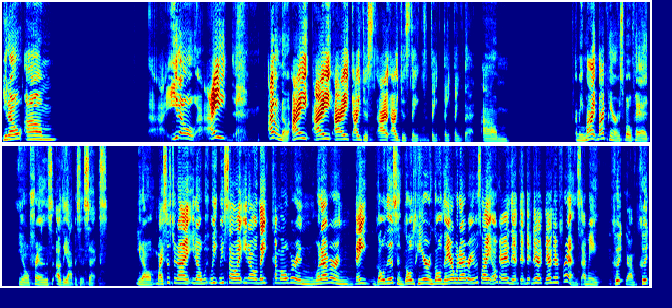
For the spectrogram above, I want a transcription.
You know um you know i i don't know. I i i i just i i just think think think think that um i mean my my parents both had you know, friends of the opposite sex. You know, my sister and I, you know, we, we saw it, you know, they come over and whatever, and they go this and go here and go there, whatever. It was like, okay, they're, they're, they're, they're their friends. I mean, could, um, could,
